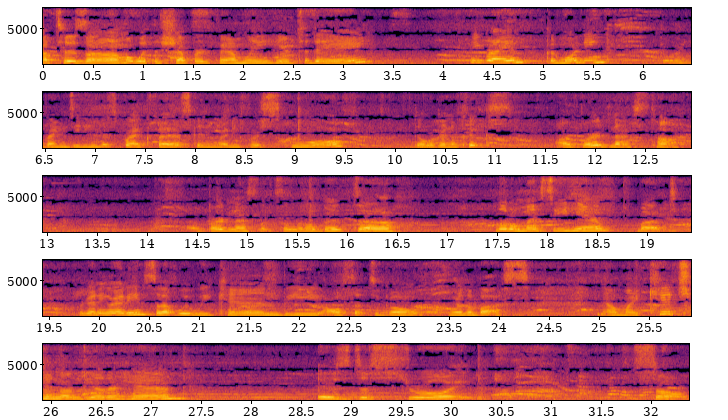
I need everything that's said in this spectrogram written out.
autism with the Shepherd family here today. Hey Brian, good morning. Good morning. Brian's eating his breakfast, getting ready for school. Then we're gonna fix our bird nest, huh? Our bird nest looks a little bit, uh, little messy here, but we're getting ready so that way we can be all set to go for the bus. Now my kitchen, on the other hand, is destroyed. So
